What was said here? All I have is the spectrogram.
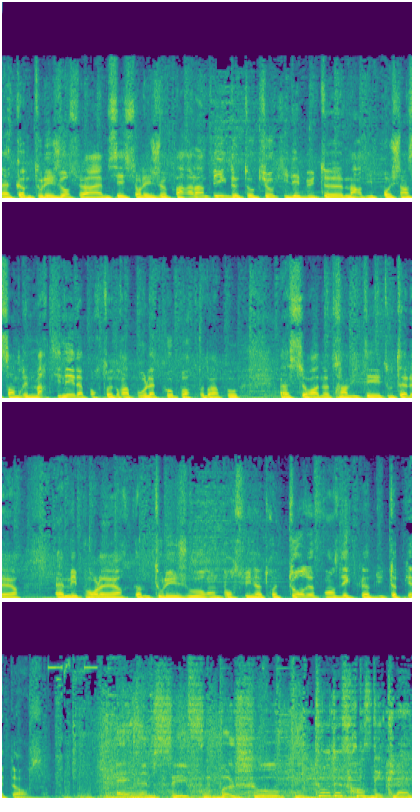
euh, comme tous les jours sur RMC, sur les Jeux paralympiques de Tokyo qui débutent euh, mardi prochain. Sandrine Martinet, la porte-drapeau, la co-porte-drapeau, euh, sera notre invitée tout à l'heure. Mais pour l'heure, comme tous les jours, on poursuit notre Tour de France des clubs du top 14. RMC Football Show. Le Tour de France des clubs.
